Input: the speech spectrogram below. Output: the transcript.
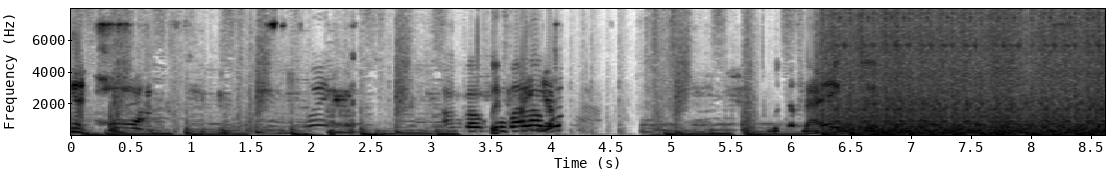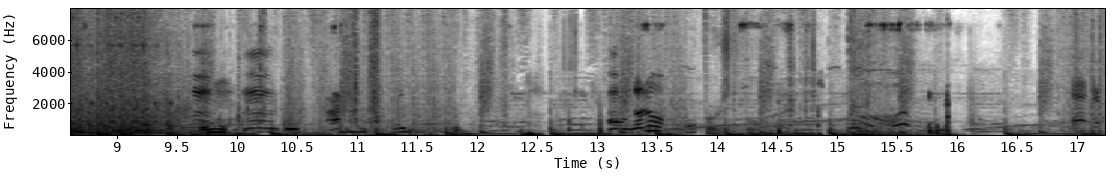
ไงเว้ยเอาก็กูบ้าแล้ว เบอร์ได้ผมอืมอะออกแล้วลูก First blood. อค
